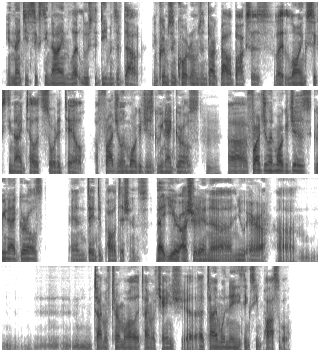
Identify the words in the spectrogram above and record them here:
In 1969, let loose the demons of doubt. In crimson courtrooms and dark ballot boxes, let Lawing 69 tell its sordid tale of fraudulent mortgages, green-eyed girls, mm-hmm. uh, fraudulent mortgages, green-eyed girls, and tainted politicians. That year ushered in a new era, um, time of turmoil, a time of change, a time when anything seemed possible.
